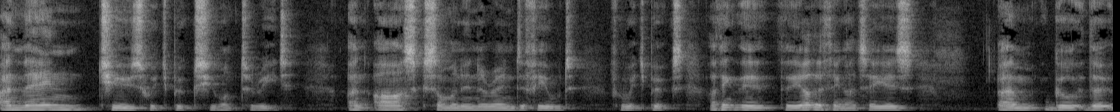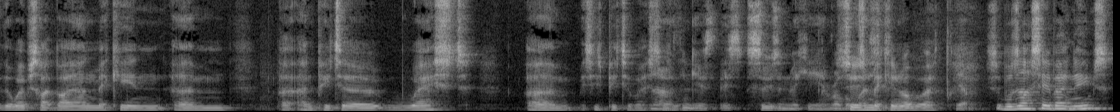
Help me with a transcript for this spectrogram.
and then choose which books you want to read and ask someone in around the field for which books. I think the the other thing I'd say is um, go the the website by Anne Michie and um, uh, and Peter West. Um, this is Peter West. No, I think it's, it's Susan Michie and Robert. Susan West. Michie and Robert West. Yeah. So what did I say about names?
